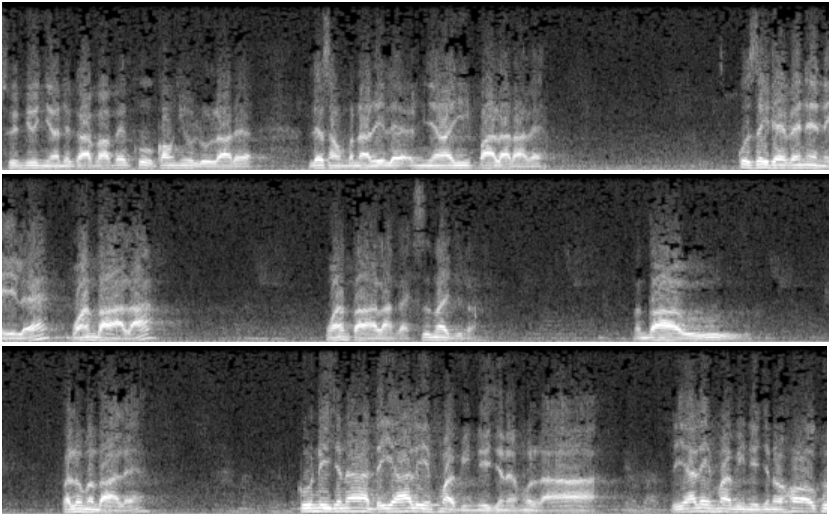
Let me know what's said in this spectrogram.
ဆွေမျိုးညာတကားပါပဲကိုယ်ကောင်းညို့လိုလာတဲ့လက်ဆောင်ပနာလေးလည်းအများကြီးပါလာတာပဲကိုယ်စိတ်တဲ့ပဲနဲ့နေလေဝမ်းသာလားဝမ်းသာလားကဲစဉ်းစားကြည့်တော့ မသာဘူးဘာလို့မသာလဲကိုနေကြတာတရားလေးမှတ်ပြီးနေကြတယ်မဟုတ်လားတရားလေးမှတ်ပြီးနေကြတော့ဟောအခု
